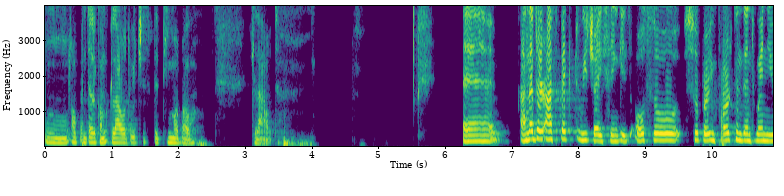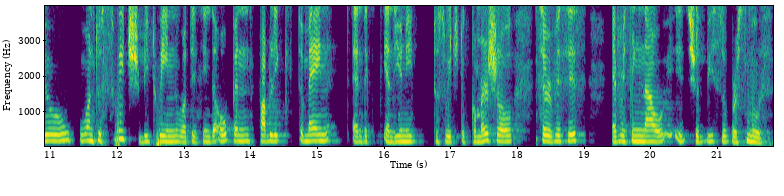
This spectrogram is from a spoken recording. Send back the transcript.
um, Open Telecom Cloud, which is the T-Mobile cloud. Uh, another aspect which I think is also super important and when you want to switch between what is in the open public domain and, the, and you need to switch to commercial services, everything now it should be super smooth.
